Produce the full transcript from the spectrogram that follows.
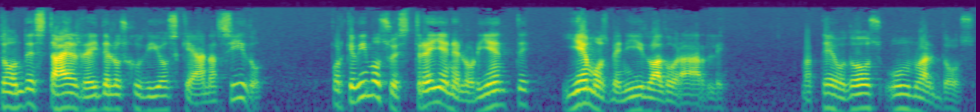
¿Dónde está el rey de los judíos que ha nacido? Porque vimos su estrella en el oriente y hemos venido a adorarle. Mateo 2, 1 al 2.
